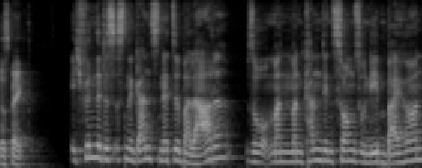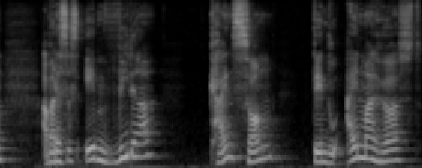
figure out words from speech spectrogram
Respekt. Ich finde, das ist eine ganz nette Ballade. So, man, man kann den Song so nebenbei hören. Aber das ist eben wieder kein Song, den du einmal hörst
